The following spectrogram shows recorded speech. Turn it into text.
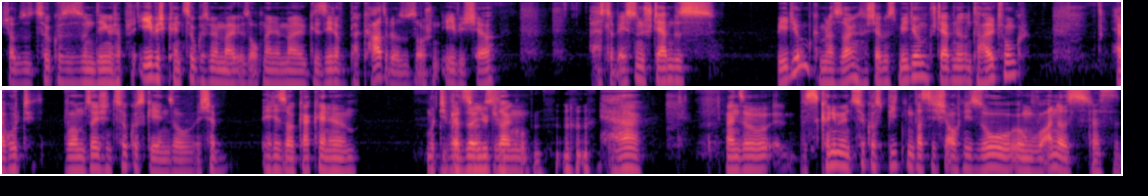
Ich glaube, so Zirkus ist so ein Ding. Ich habe schon ewig keinen Zirkus mehr mal, also auch meine mal gesehen auf dem Plakat oder so, ist auch schon ewig her. Das ist, glaube ich, echt so ein sterbendes Medium, kann man das sagen? Ein sterbendes Medium, sterbende Unterhaltung. Ja, gut, warum soll ich in den Zirkus gehen? So, ich hab, hätte jetzt auch gar keine Motivation zu sagen, ja. Ich meine, so, was können die mir im Zirkus bieten, was ich auch nicht so irgendwo anders. Das,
